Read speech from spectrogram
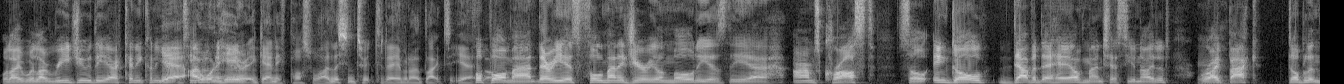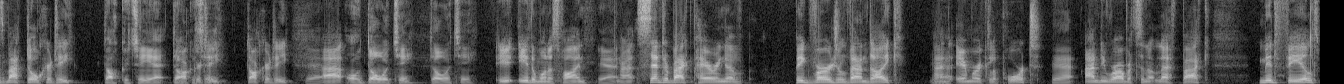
Will I will I read you the uh, Kenny Cunningham? Yeah, I want to hear it again if possible. I listened to it today, but I'd like to, yeah. Football man, there he is, full managerial mode. He has the uh, arms crossed. So in goal, David De Gea of Manchester United. Right back, Dublin's Matt Doherty. Doherty, yeah. Doherty. Doherty. Yeah. Uh, or Doherty. Doherty. e- either one is fine. Yeah. Uh, Centre back pairing of Big Virgil van Dijk and Yeah. Aymeric Laporte. Yeah. Andy Robertson at left back. Midfield,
